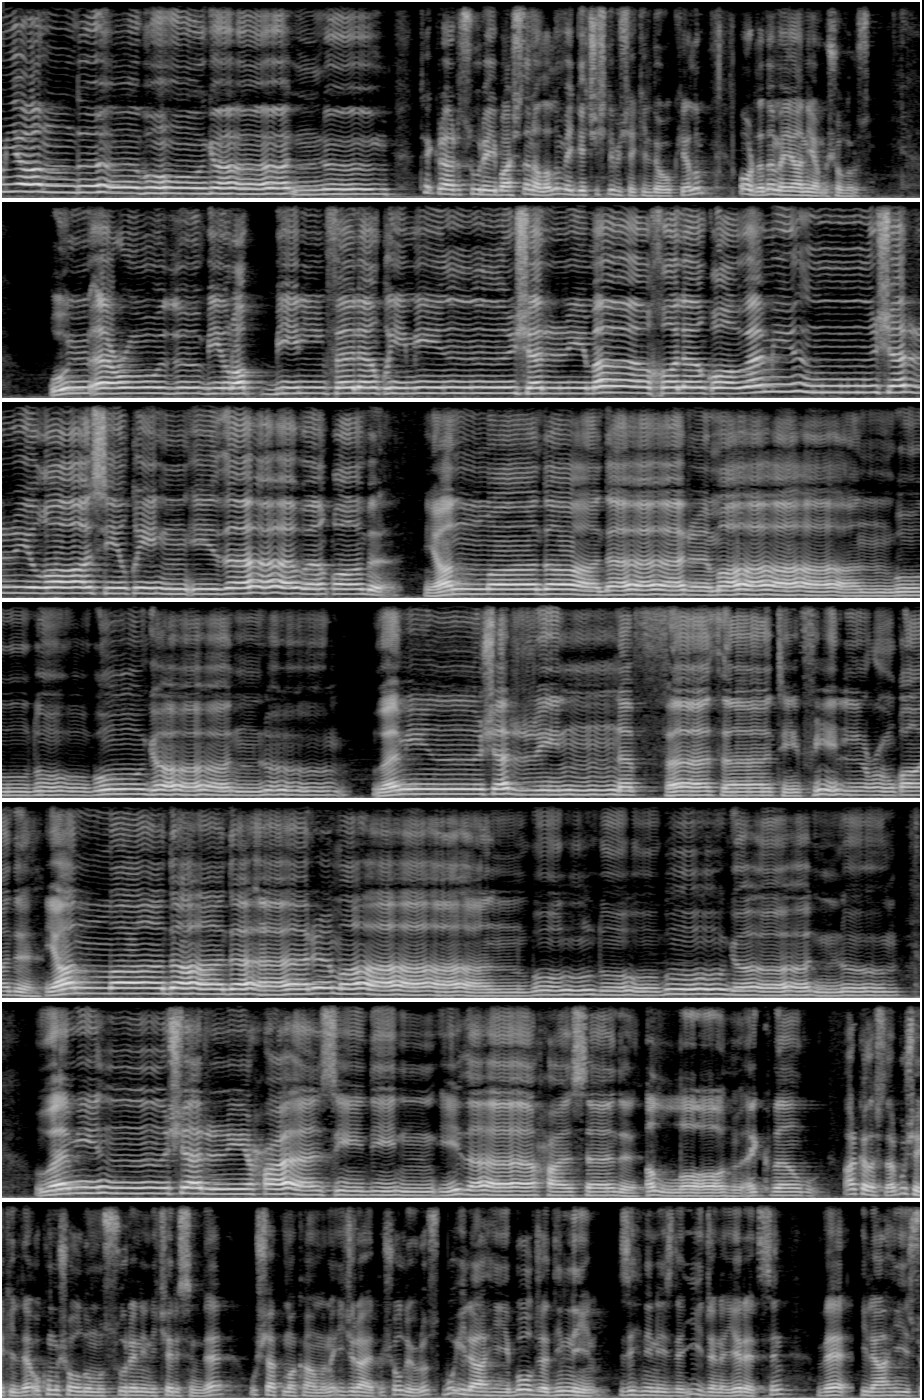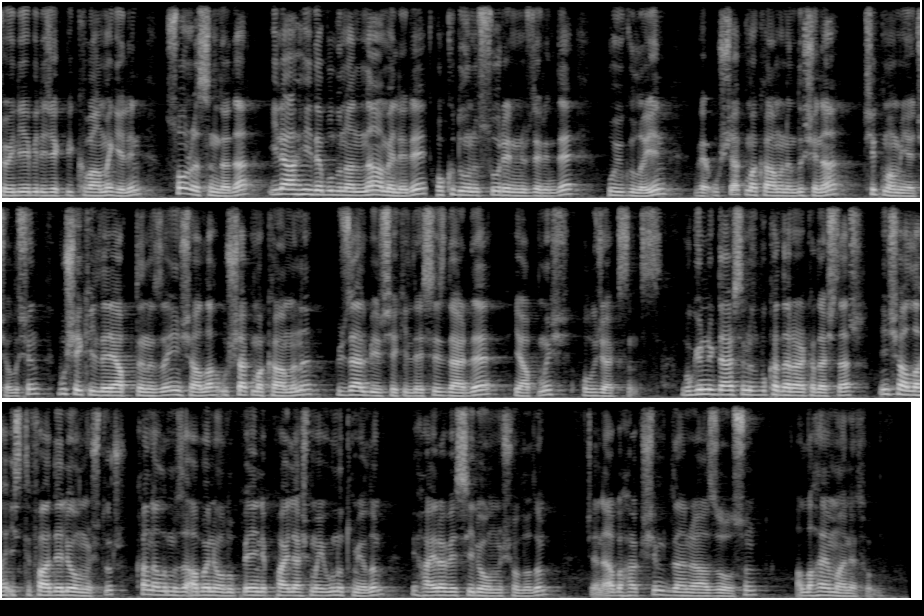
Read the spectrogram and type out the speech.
yandı bu gönlüm. Tekrar sureyi baştan alalım ve geçişli bir şekilde okuyalım. Orada da meyanı yapmış oluruz. قل أعوذ برب الفلق من شر ما خلق ومن شر غاسق إذا وقب Yanmada derman buldu bu gönlüm ve min şerrin neffâthâti fil ukad Yanmada derman buldu bu gönlüm. Ve min şerri hasidin izâ hased Allahu Ekber Arkadaşlar bu şekilde okumuş olduğumuz surenin içerisinde uşak makamını icra etmiş oluyoruz. Bu ilahiyi bolca dinleyin, zihninizde iyicene yer etsin ve ilahiyi söyleyebilecek bir kıvama gelin. Sonrasında da ilahide bulunan nameleri okuduğunuz surenin üzerinde uygulayın ve uşak makamının dışına çıkmamaya çalışın. Bu şekilde yaptığınızda inşallah uşak makamını güzel bir şekilde sizler de yapmış olacaksınız. Bugünlük dersimiz bu kadar arkadaşlar. İnşallah istifadeli olmuştur. Kanalımıza abone olup beğenip paylaşmayı unutmayalım. Bir hayra vesile olmuş olalım. Cenab-ı Hak şimdiden razı olsun. Allah'a emanet olun.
